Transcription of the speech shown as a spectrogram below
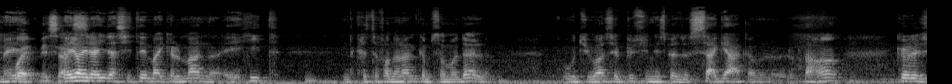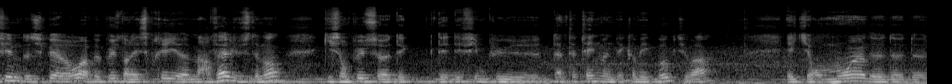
Mais, Ouais, mais d'ailleurs, il a, il a cité Michael Mann et Heat, de Christopher Nolan comme son modèle, où tu vois, c'est plus une espèce de saga comme le, le parrain que les films de super-héros un peu plus dans l'esprit euh, Marvel justement, qui sont plus euh, des, des, des films plus euh, d'entertainment, des comic books, tu vois, et qui ont moins de, de, de,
